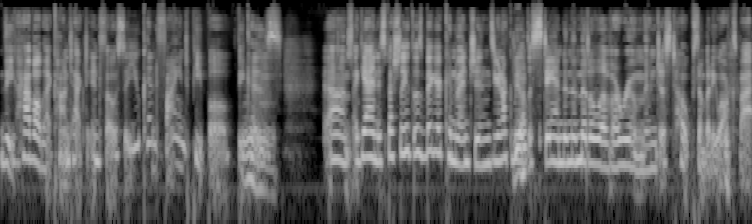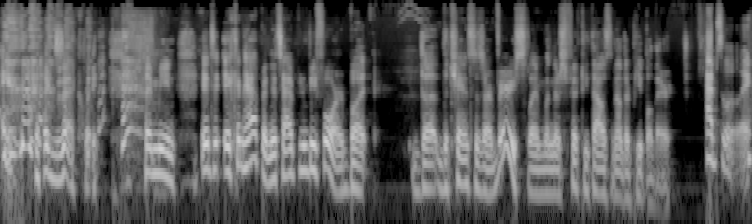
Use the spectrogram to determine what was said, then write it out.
that you have all that contact info so you can find people because. Um, again, especially at those bigger conventions, you're not going to be Yep. able to stand in the middle of a room and just hope somebody walks by. exactly. I mean, it it can happen. It's happened before, but the the chances are very slim when there's fifty thousand other people there. Absolutely.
